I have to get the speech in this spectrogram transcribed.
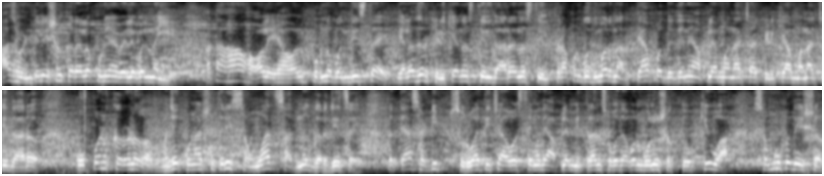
आज व्हेंटिलेशन करायला कुणी अवेलेबल नाही आहे आता हा हॉल आहे हा हॉल पूर्ण बंदिस्त आहे. याला जर खिडक्या नसतील दारं नसतील तर आपण गुदमरणार. त्या पद्धतीने आपल्या मनाच्या खिडक्या मनाची दारं ओपन करणं म्हणजे कुणाशी तरी संवाद साधणं गरजेचं आहे. तर त्या त्यासाठी सुरुवातीच्या अवस्थेमध्ये आपल्या मित्रांसोबत आपण बोलू शकतो किंवा समुपदेशक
